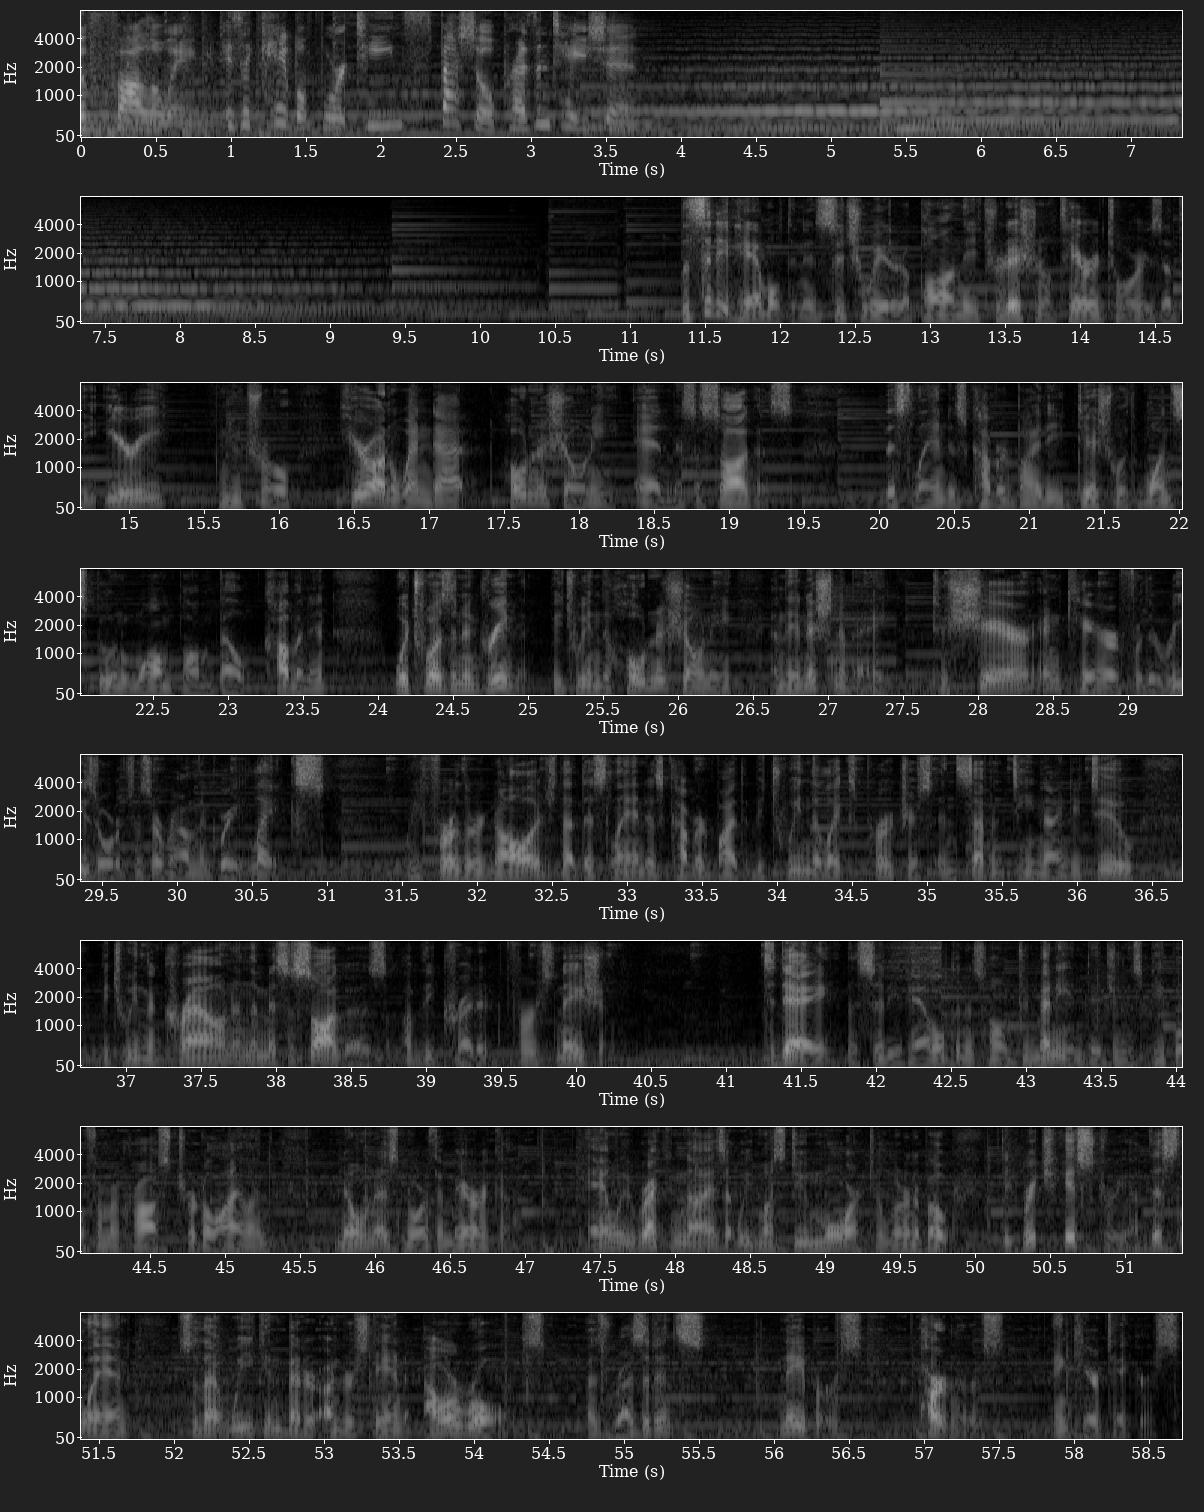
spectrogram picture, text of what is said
The following is a Cable 14 special presentation. The city of Hamilton is situated upon the traditional territories of the Erie, Neutral, Huron-Wendat, Haudenosaunee, and Mississaugas. This land is covered by the Dish with One Spoon Wampum Belt Covenant, which was an agreement between the Haudenosaunee and the Anishinaabe to share and care for the resources around the Great Lakes. We further acknowledge that this land is covered by the Between the Lakes Purchase in 1792 between the Crown and the Mississaugas of the Credit First Nation. Today, the city of Hamilton is home to many indigenous people from across Turtle Island, known as North America. And we recognize that we must do more to learn about the rich history of this land so that we can better understand our roles as residents, neighbors, partners, and caretakers.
